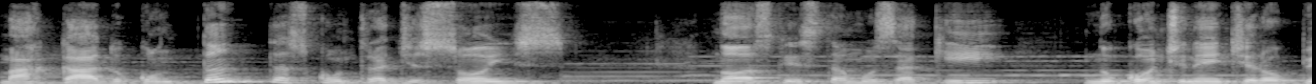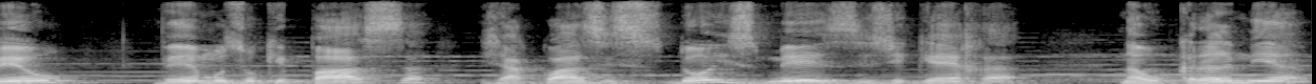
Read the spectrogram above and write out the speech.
marcado com tantas contradições. Nós que estamos aqui no continente europeu, vemos o que passa já quase dois meses de guerra na Ucrânia,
